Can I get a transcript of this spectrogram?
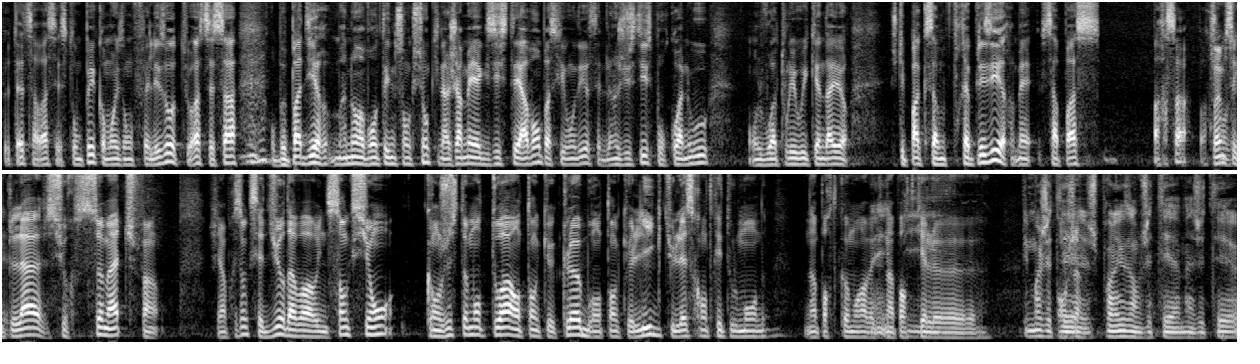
Peut-être ça va s'estomper comment ils ont fait les autres, tu vois, c'est ça. On peut pas dire maintenant inventer une sanction qui n'a jamais existé avant parce qu'ils vont dire c'est de l'injustice, pourquoi nous? On le voit tous les week-ends d'ailleurs. Je dis pas que ça me ferait plaisir, mais ça passe par ça. Par Le problème, c'est que là, sur ce match, enfin, j'ai l'impression que c'est dur d'avoir une sanction quand justement toi, en tant que club ou en tant que ligue, tu laisses rentrer tout le monde n'importe comment avec n'importe puis- quel. euh, Puis moi, j'étais, je prends l'exemple, j'étais, euh, j'étais euh,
